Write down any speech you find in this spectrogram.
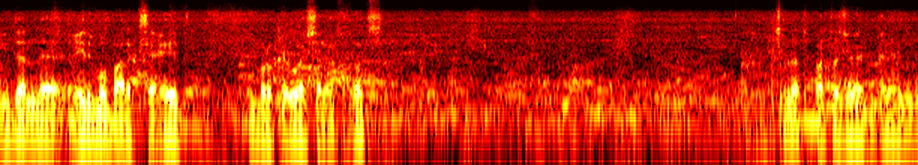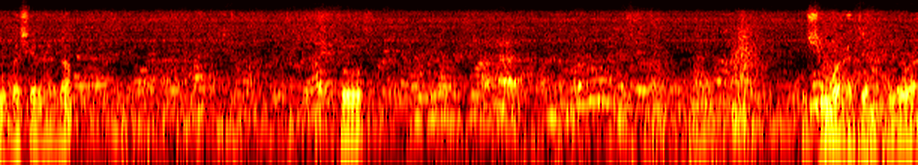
اذا عيد مبارك سعيد. مبروك عواشر الخوت. نتمنى تبارطاجيو هذا معنا هذا المباشر هذا. و مجموعة ديال الأنواع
